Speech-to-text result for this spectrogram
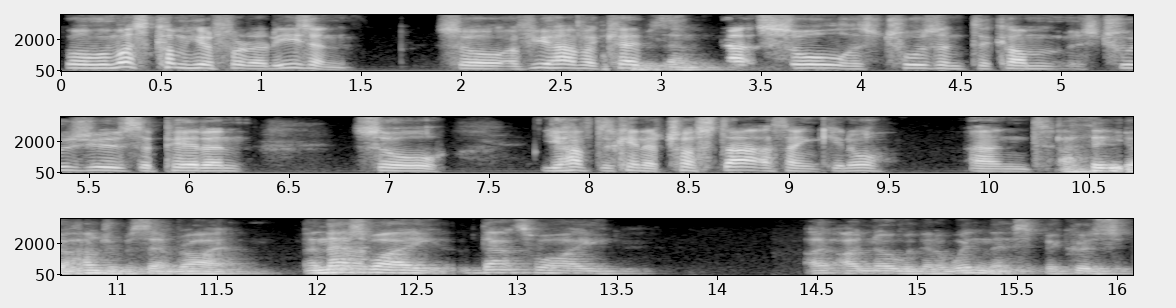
Well, we must come here for a reason. So if you have a kid, 100%. that soul has chosen to come, has chose you as the parent. So you have to kind of trust that, I think, you know. And I think you're 100 percent right, and that's why that's why I, I know we're going to win this because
